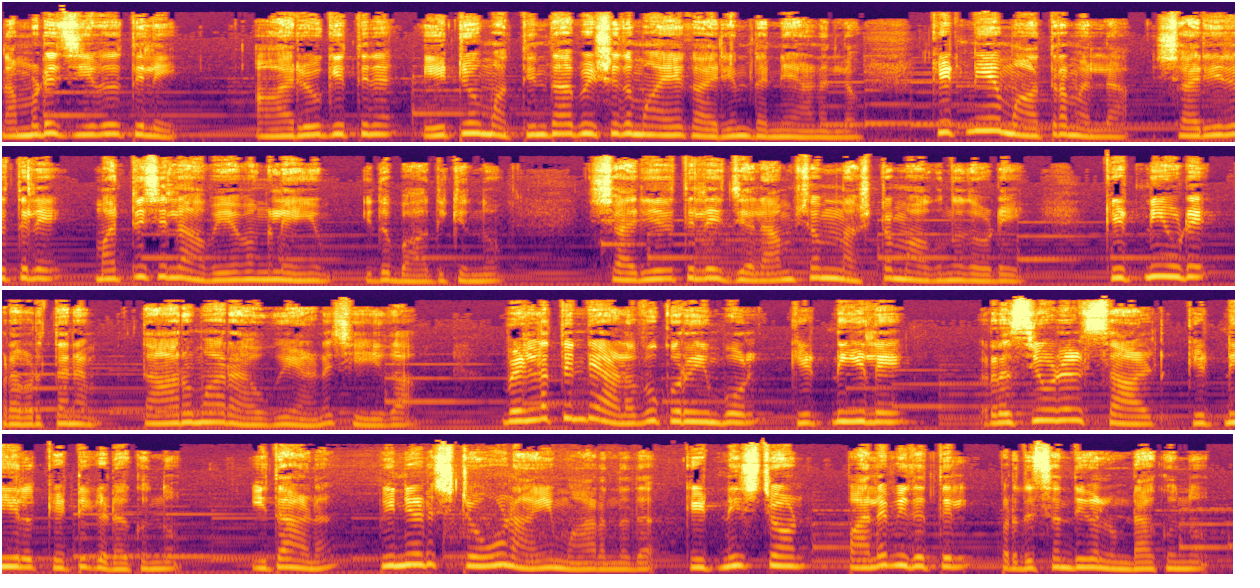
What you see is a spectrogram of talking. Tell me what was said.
നമ്മുടെ ജീവിതത്തിലെ ആരോഗ്യത്തിന് ഏറ്റവും അത്യന്താപേക്ഷിതമായ കാര്യം തന്നെയാണല്ലോ. കിഡ്നിയെ മാത്രമല്ല ശരീരത്തിലെ മറ്റു ചില അവയവങ്ങളെയും ഇത് ബാധിക്കുന്നു. ശരീരത്തിലെ ജലാംശം നഷ്ടമാകുന്നതോടെ കിഡ്നിയുടെ പ്രവർത്തനം താറുമാറാവുകയാണ് ചെയ്യുക. വെള്ളത്തിന്റെ അളവ് കുറയുമ്പോൾ കിഡ്നിയിലെ റെസ്യൂഡൽ സാൾട്ട് കിഡ്നിയിൽ കെട്ടിക്കിടക്കുന്നു. ഇതാണ് പിന്നീട് സ്റ്റോൺ ആയി മാറുന്നത്. കിഡ്നി സ്റ്റോൺ പല വിധത്തിൽ പ്രതിസന്ധികൾ ഉണ്ടാക്കുന്നു.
